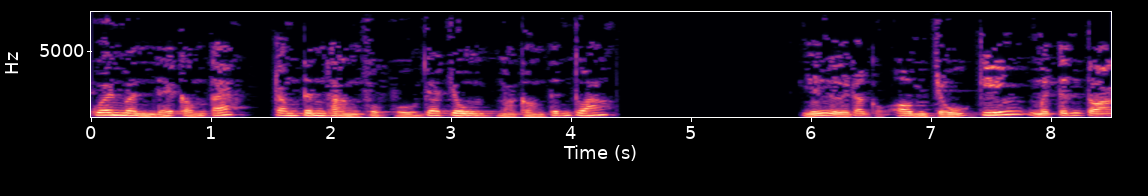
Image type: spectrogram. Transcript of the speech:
quên mình để cộng tác trong tinh thần phục vụ cho chung mà còn tính toán? những người đó còn ôm chủ kiến mới tính toán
